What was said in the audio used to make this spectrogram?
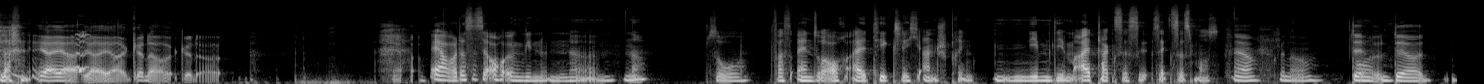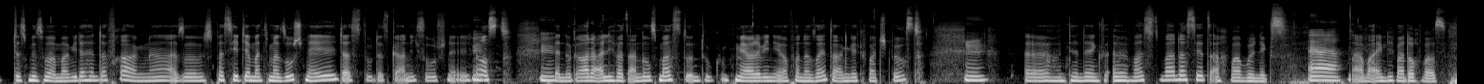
Lachen. Ja, ja, ja, ja, genau, genau. Ja, aber das ist ja auch irgendwie ne, ne, so, was einen so auch alltäglich anspringt, neben dem Alltagssexismus. Ja, genau. Der, Oh. der, das müssen wir immer wieder hinterfragen. Ne? Also es passiert ja manchmal so schnell, dass du das gar nicht so schnell Mhm. hörst. Mhm. Wenn du gerade eigentlich was anderes machst und du mehr oder weniger von der Seite angequatscht wirst. Mhm. Äh, und dann denkst, äh, was war das jetzt? Ach, war wohl nix. Ja. Aber eigentlich war doch was.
